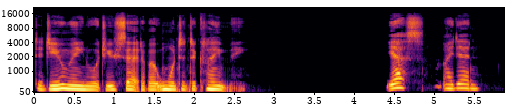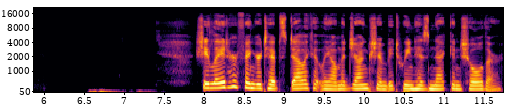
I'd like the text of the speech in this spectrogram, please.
Did you mean what you said about wanting to claim me? Yes, I did. She laid her fingertips delicately on the junction between his neck and shoulder,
